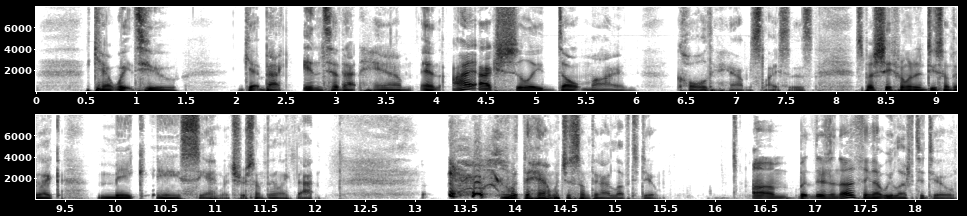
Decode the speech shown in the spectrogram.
I can't wait to get back into that ham. And I actually don't mind cold ham slices, especially if I want to do something like make a sandwich or something like that with the ham, which is something I love to do. Um, but there's another thing that we love to do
